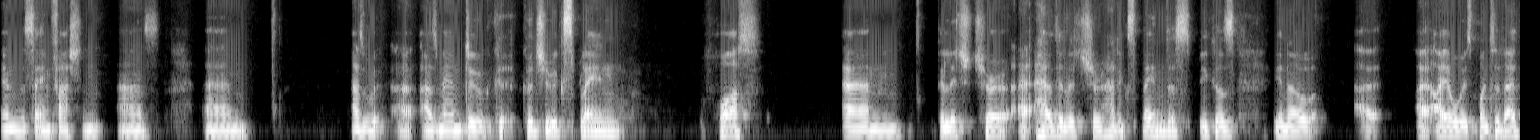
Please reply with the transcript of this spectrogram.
in the same fashion as um, as we, uh, as men do. Could, could you explain what um, the literature, uh, how the literature had explained this? Because you know, I, I always pointed out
